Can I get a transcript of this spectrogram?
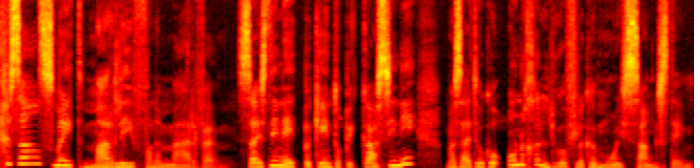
Ek gesels met Marley van der Merwe. Sy is nie net bekend op die kassie nie, maar sy het ook 'n ongelooflike mooi sangstem.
